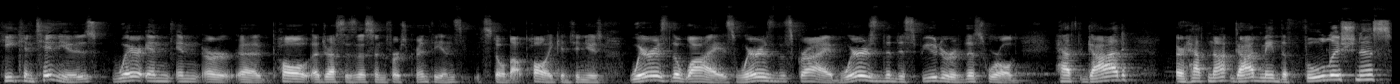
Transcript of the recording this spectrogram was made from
he continues where in in or uh, Paul addresses this in First Corinthians. It's still about Paul. He continues, "Where is the wise? Where is the scribe? Where is the disputer of this world? Hath God or hath not God made the foolishness?"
